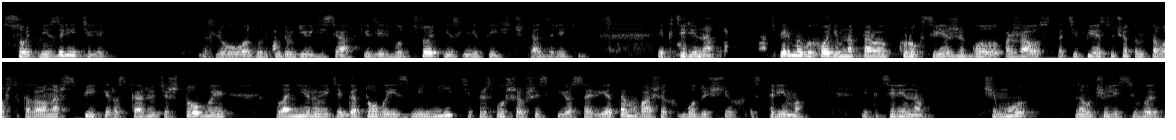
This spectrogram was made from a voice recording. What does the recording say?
сотни зрителей. Если у, у, у других десятки, здесь будут сотни, если не тысячи да, зрителей. Екатерина, Теперь мы выходим на второй круг. Свежие головы, пожалуйста. Теперь с учетом того, что сказал наш спикер, расскажите, что вы планируете, готовы изменить, прислушавшись к ее советам в ваших будущих стримах. Екатерина, чему научились вы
